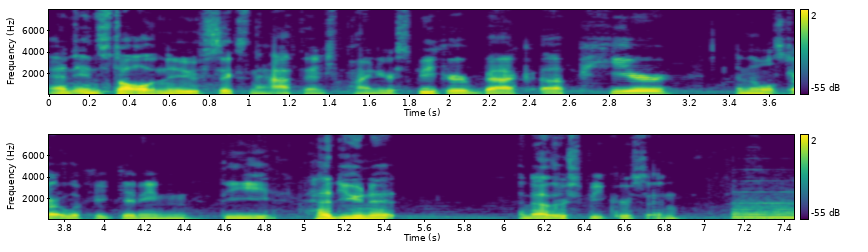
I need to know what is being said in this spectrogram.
and install the new six and a half inch Pioneer speaker back up here. And then we'll start looking at getting the head unit and other speakers in.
